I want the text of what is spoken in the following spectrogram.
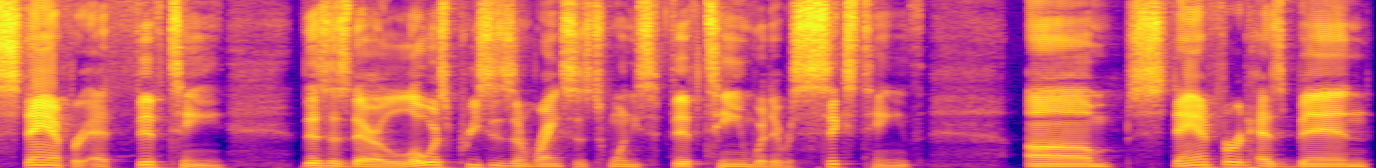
Stanford at 15. This is their lowest preseason rank since 2015, where they were 16th. Um, Stanford has been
